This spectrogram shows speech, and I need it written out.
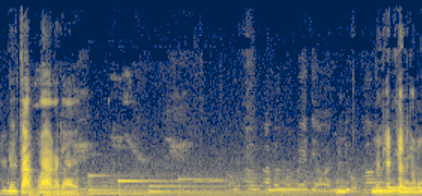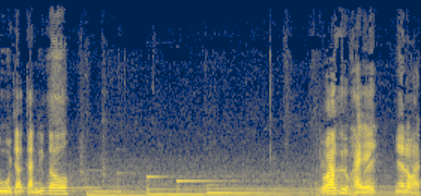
อยู่ในตากว่าก็ได้ มันเห็นกันกับบ่ฮู้จักกันคือเก่าแต่ว่าคือไผแง่หลอด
